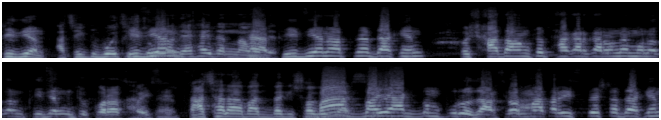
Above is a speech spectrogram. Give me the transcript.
ফিজিয়ান। আচ্ছা একটু বৈচিত্র্য দেখাই দেন না হ্যাঁ আমাদের। ফিজিয়ান আপনার দেখেন ওই সাদা অংশ থাকার কারণে মনে করেন ফিজিয়ান একটু খরচ পাইছে। আচ্ছা, তাছাড়া বাদ বাকি সব বাদ ভাই একদম পুরো জার্সি। আর মাথার স্পেসটা দেখেন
